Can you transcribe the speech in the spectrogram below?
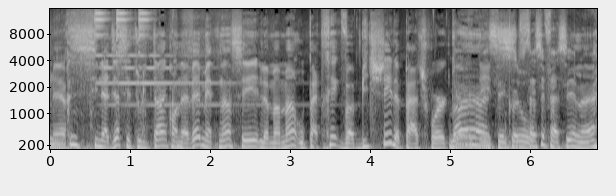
Merci Nadia, c'est tout le temps qu'on avait. Maintenant, c'est le moment où Patrick va bitcher le patchwork euh, Ben, des c'est assez facile, hein?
